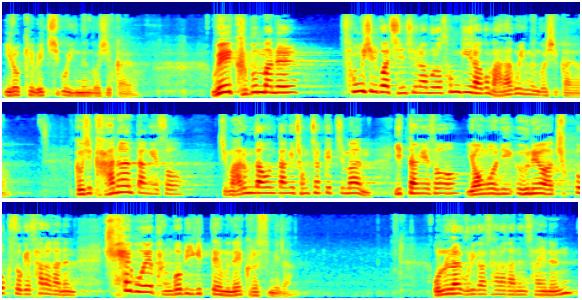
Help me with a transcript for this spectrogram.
이렇게 외치고 있는 것일까요? 왜 그분만을 성실과 진실함으로 섬기라고 말하고 있는 것일까요? 그것이 가나안 땅에서 지금 아름다운 땅에 정착했지만 이 땅에서 영원히 은혜와 축복 속에 살아가는 최고의 방법이기 때문에 그렇습니다. 오늘날 우리가 살아가는 사회는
